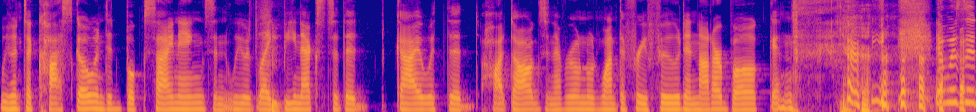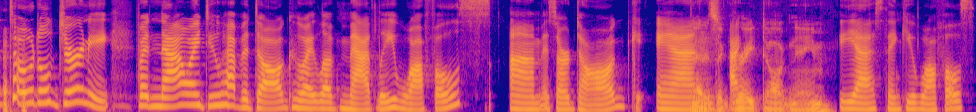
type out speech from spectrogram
we went to Costco and did book signings. And we would like hmm. be next to the guy with the hot dogs and everyone would want the free food and not our book and I mean, it was a total journey but now i do have a dog who i love madly waffles um, is our dog and that is a great dog name. yes thank you waffles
